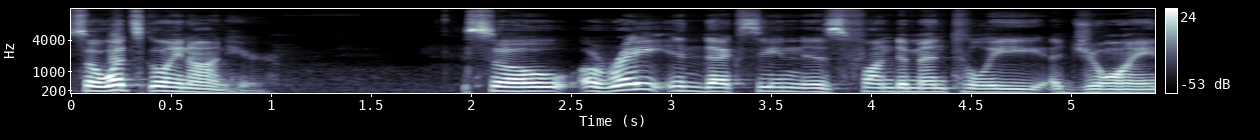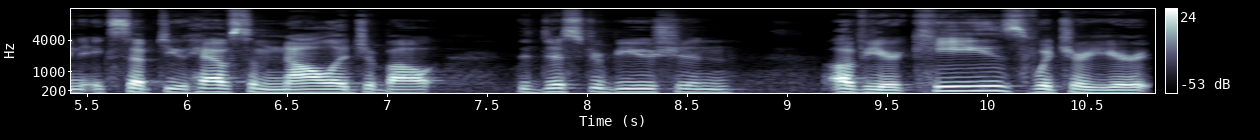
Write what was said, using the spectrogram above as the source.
So what's going on here? So array indexing is fundamentally a join, except you have some knowledge about the distribution of your keys, which are your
